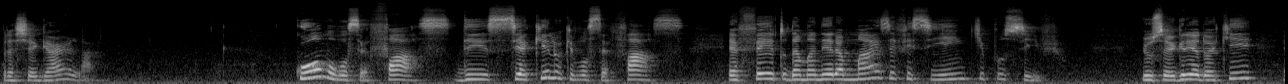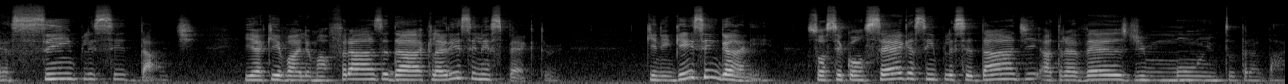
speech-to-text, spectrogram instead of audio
para chegar lá. Como você faz diz se aquilo que você faz é feito da maneira mais eficiente possível. E o segredo aqui é simplicidade. E aqui vale uma frase da Clarice Lispector: que ninguém se engane, só se consegue a simplicidade através de muito trabalho.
